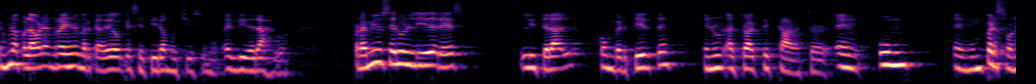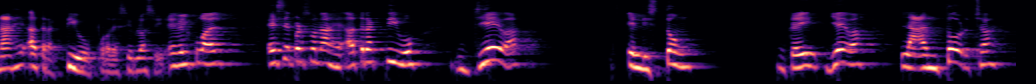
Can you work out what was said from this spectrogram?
es una palabra en redes de mercadeo que se tira muchísimo, el liderazgo. Para mí ser un líder es literal convertirte en un attractive character, en un, en un personaje atractivo, por decirlo así, en el cual ese personaje atractivo lleva el listón, ¿ok? Lleva la antorcha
